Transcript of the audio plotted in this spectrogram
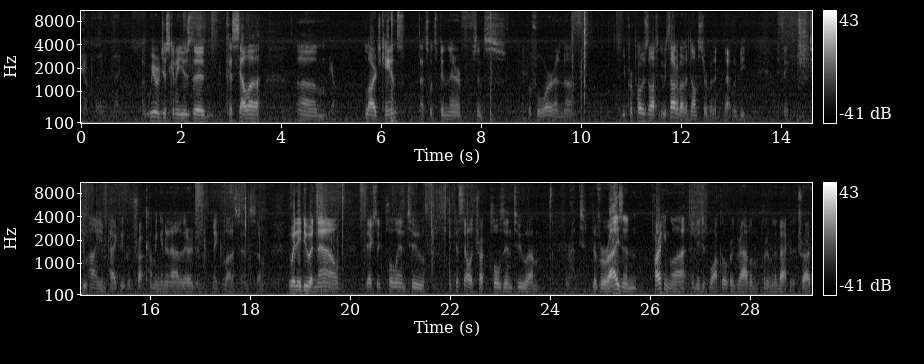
You know, kind of, like, we were just gonna use the Casella, um, Yeah. large cans. That's what's been there since before, and, uh, we proposed off, we thought about a dumpster, but it- that would be, I think, too high impact. With a truck coming in and out of there didn't make a lot of sense, so. The way they do it now, is they actually pull into, the Casella truck pulls into, um, Verizon. the Verizon parking lot, and they just walk over, grab them, put them in the back of the truck.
